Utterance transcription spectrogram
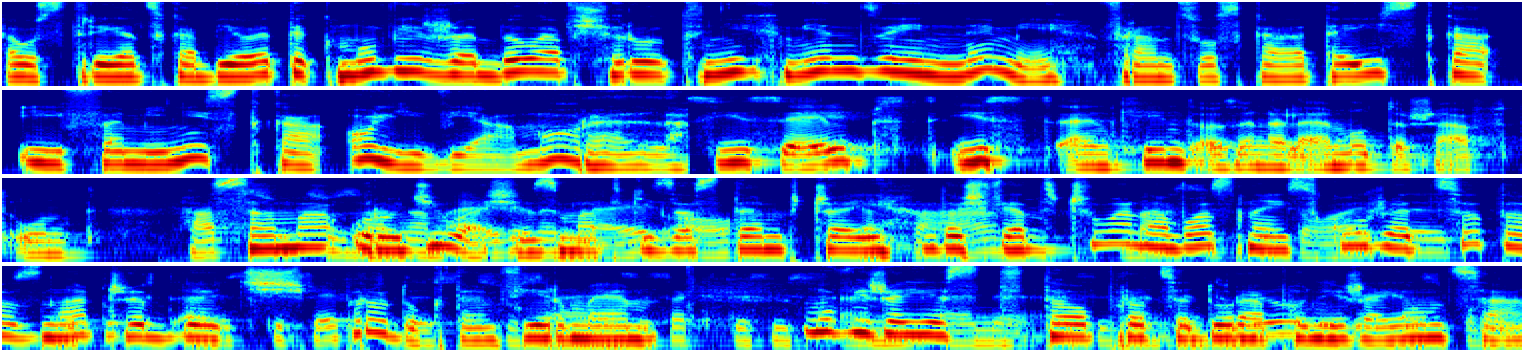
Austriacka bioetyk mówi, że była wśród nich między innymi francuska ateistka i feministka Olivia Morel. Sama urodziła się z matki zastępczej, doświadczyła na własnej skórze, co to znaczy być produktem firmy. Mówi, że jest to procedura poniżająca.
